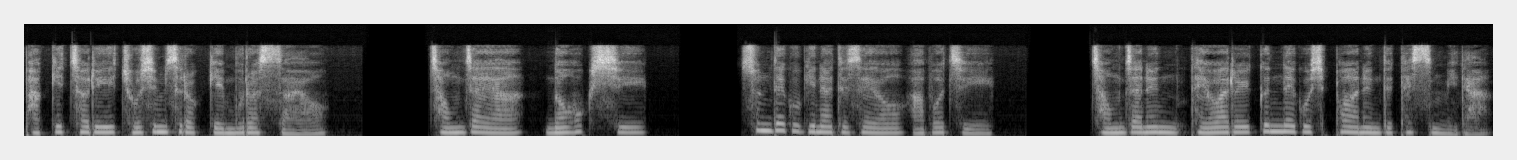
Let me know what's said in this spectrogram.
박기철이 조심스럽게 물었어요. 정자야, 너 혹시 순대국이나 드세요, 아버지. 정자는 대화를 끝내고 싶어 하는 듯 했습니다.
